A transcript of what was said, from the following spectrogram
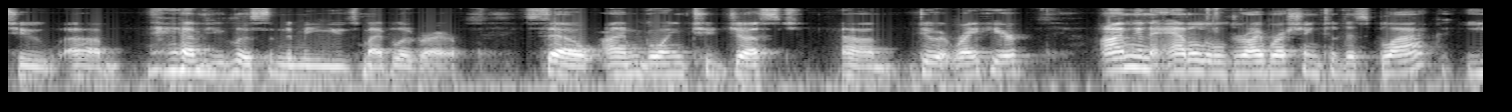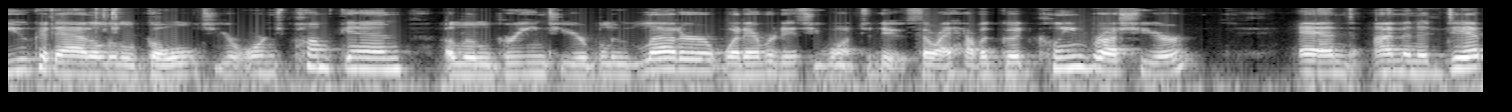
to um, have you listen to me use my blow dryer. So I'm going to just um, do it right here. I'm going to add a little dry brushing to this black. You could add a little gold to your orange pumpkin, a little green to your blue letter, whatever it is you want to do. So I have a good clean brush here, and I'm going to dip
